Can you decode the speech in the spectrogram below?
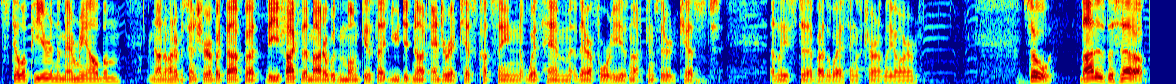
still appear in the memory album. Not 100% sure about that, but the fact of the matter with Monk is that you did not enter a Kiss cutscene with him, therefore he is not considered kissed, at least uh, by the way things currently are. So, that is the setup.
